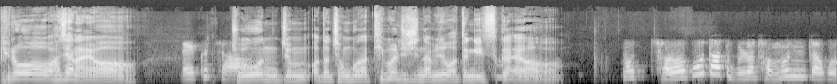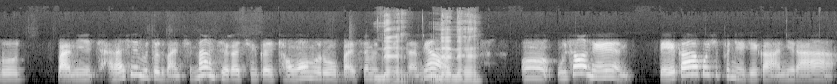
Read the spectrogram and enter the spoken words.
필요하잖아요. 네, 그렇죠. 좋은 좀 어떤 정보나 팁을 주신다면 좀 어떤 게 있을까요? 뭐 저보다도 물론 전문적으로 많이 잘하시는 분들도 많지만 제가 지금까지 경험으로 말씀을 네, 드린다면 네네. 어, 우선은 내가 하고 싶은 얘기가 아니라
